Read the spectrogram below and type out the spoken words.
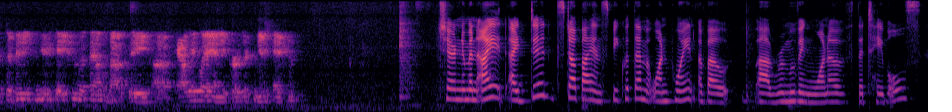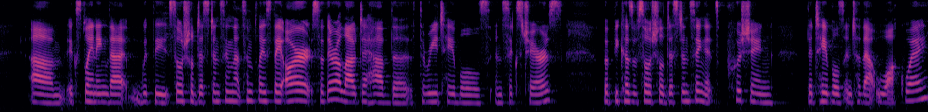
Has there been any communication with them about the uh, alleyway, any further communication? Chair Newman, I, I did stop by and speak with them at one point about uh, removing one of the tables, um, explaining that with the social distancing that's in place, they are, so they're allowed to have the three tables and six chairs, but because of social distancing, it's pushing the tables into that walkway.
